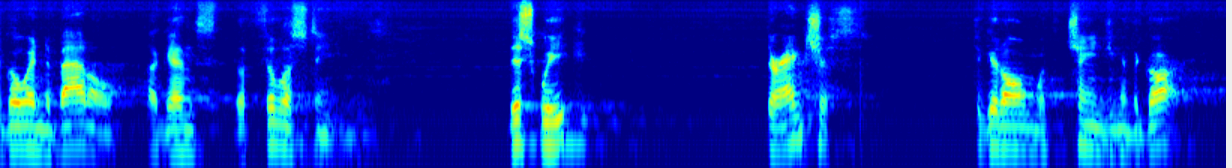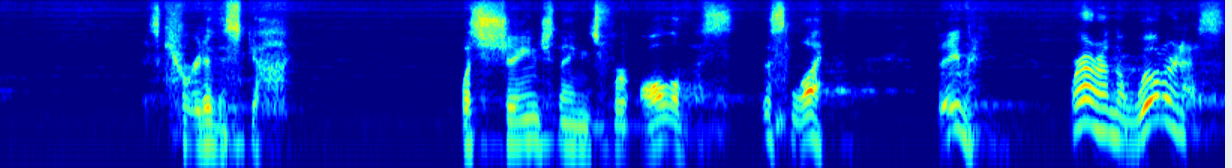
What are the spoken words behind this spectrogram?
to go into battle against the Philistines. This week, they're anxious to get on with the changing of the guard. Let's get rid of this guy. Let's change things for all of us. This life. David, we're out in the wilderness.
